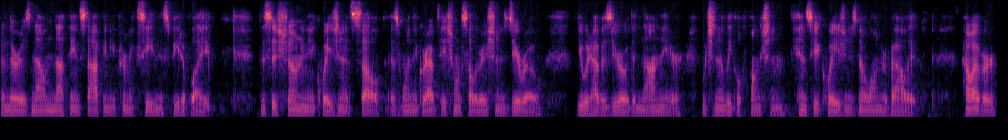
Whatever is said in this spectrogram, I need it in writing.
then there is now nothing stopping you from exceeding the speed of light. This is shown in the equation itself as when the gravitational acceleration is zero, you would have a zero denominator, which is an illegal function. Hence the equation is no longer valid. However,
